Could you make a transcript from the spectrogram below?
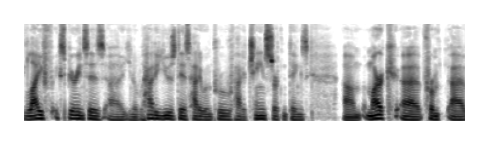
life experiences. Uh, you know how to use this, how to improve, how to change certain things. Um, Mark uh, from uh,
